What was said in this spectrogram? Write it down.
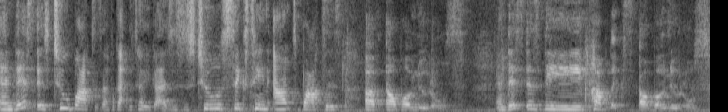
and this is two boxes. I forgot to tell you guys, this is two 16 ounce boxes of elbow noodles. And this is the Publix elbow noodles.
